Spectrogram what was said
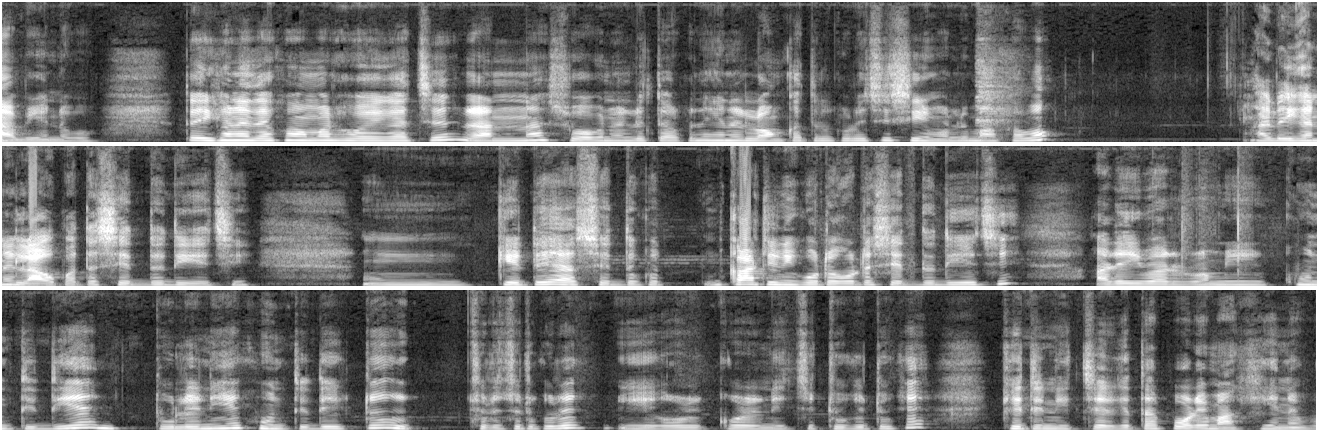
নাবিয়ে নেব। তো এখানে দেখো আমার হয়ে গেছে রান্না, সোয়াবিন আলুর তরকারি। এখানে লঙ্কা তেল করেছি, শিম আলু মাখাবো। আর এখানে লাউ পাতা সেদ্ধ দিয়েছি। কেটে আর সেদ্ধ কাটিনি গোটা গোটা সেদ্ধ দিয়েছি। আর এইবার আমি খুন্তি দিয়ে তুলে নিয়ে খুন্তি দিয়ে একটু ছোটো ছোটো করে ইয়ে করে নিচ্ছি, ঠুকে ঠুকে কেটে নিচ্ছি আর কি। তারপরে মাখিয়ে নেব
